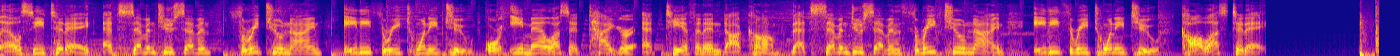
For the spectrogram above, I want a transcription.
LLC today at 727 329 8322 or email us at tiger at tfnn.com. That's 727 329 8322. Call us today.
